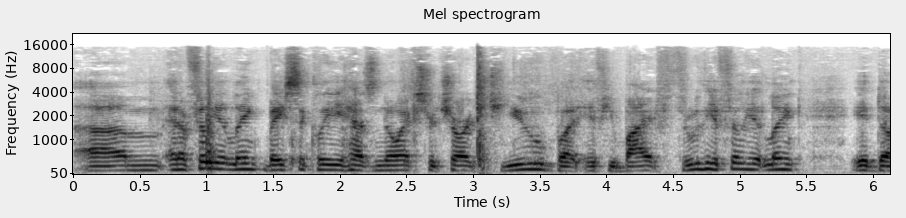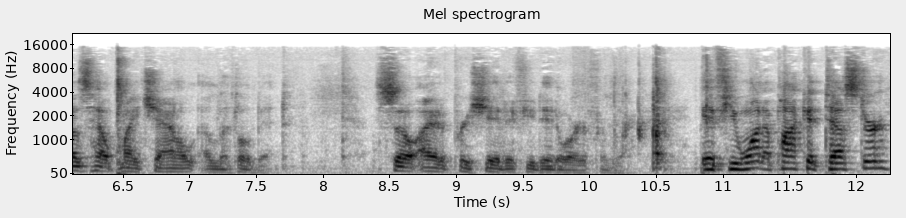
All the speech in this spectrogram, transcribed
Um, an affiliate link basically has no extra charge to you, but if you buy it through the affiliate link, it does help my channel a little bit. So I'd appreciate it if you did order from there. If you want a pocket tester,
